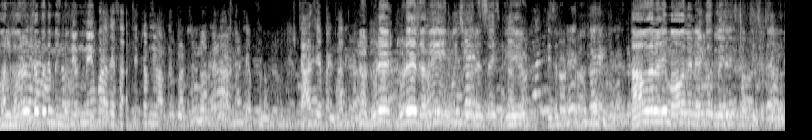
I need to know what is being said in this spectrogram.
వాళ్ళు గౌరవించకపోతే మేము గౌరవిస్తాం. మేము కూడా అదే సార్ చట్టం చెప్తున్నాం. is not proper. కావాలని మా వాళ్ళని ఎంతో బెదిరించి పంపించడానికి.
